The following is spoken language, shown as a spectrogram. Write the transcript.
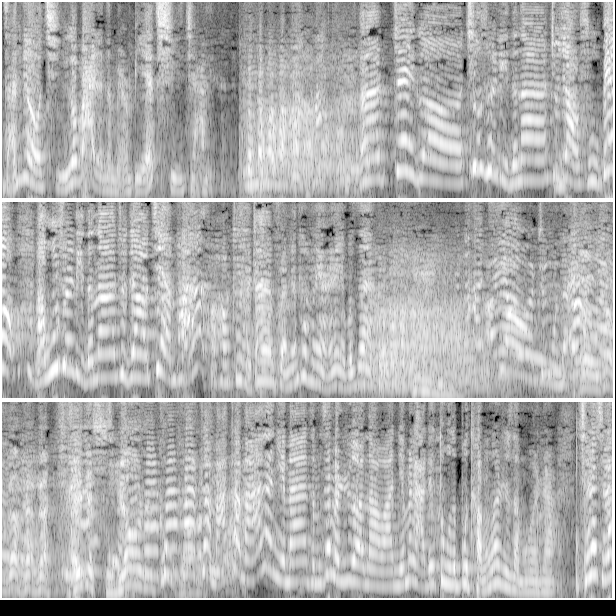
咱就起一个外人的名，别起家里人。呃，这个清水里的呢就叫鼠标啊，污水里的呢就叫键盘。好好，这还真。哎，反正他们俩人也不在。那还跳啊，真的。哎，我看我看我看我看，哎，这鼠标是干嘛干嘛呢？你们怎么这么热闹啊？你们俩这肚子不疼了是怎么回事？起来起来，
